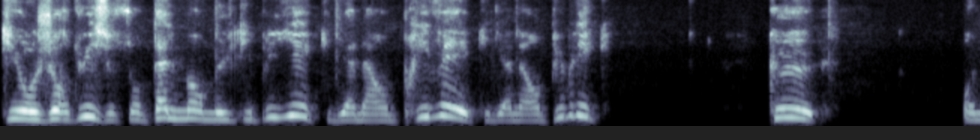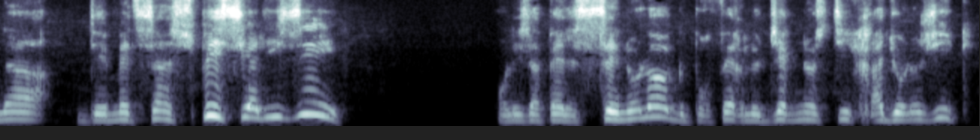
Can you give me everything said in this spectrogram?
qui aujourd'hui se sont tellement multipliés qu'il y en a en privé, qu'il y en a en public, que on a des médecins spécialisés, on les appelle scénologues, pour faire le diagnostic radiologique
